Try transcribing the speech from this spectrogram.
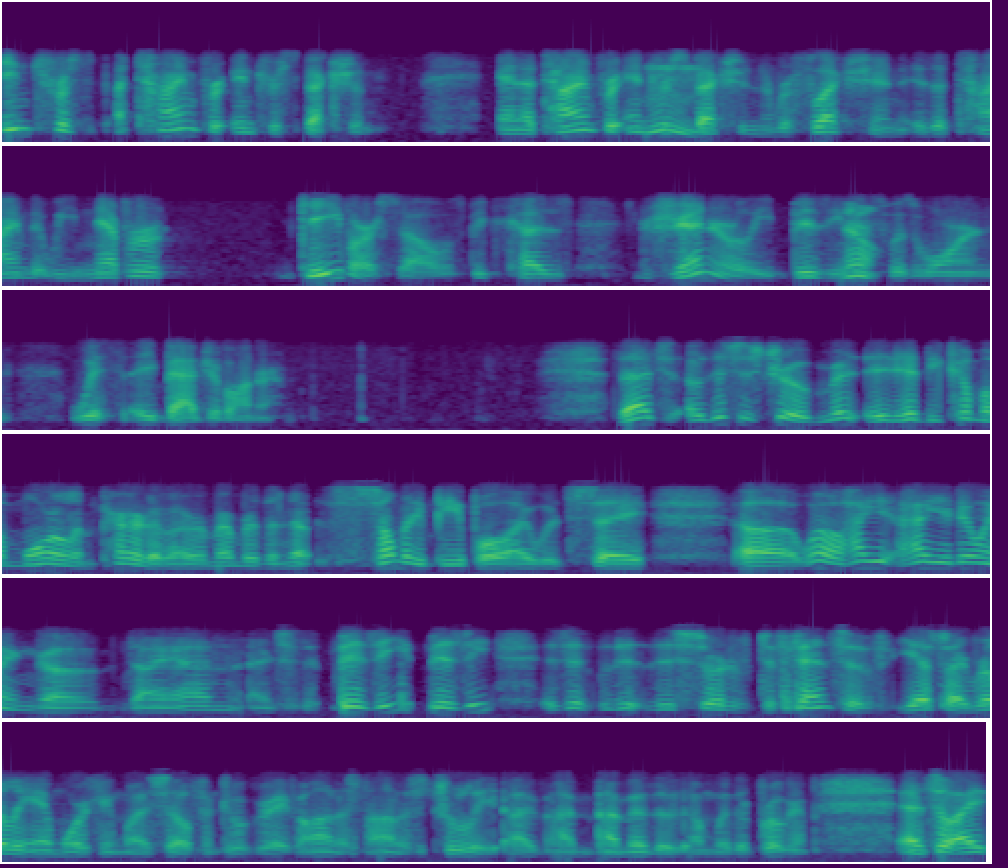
interest, a time for introspection, and a time for hmm. introspection and reflection is a time that we never gave ourselves because generally busyness No. was worn with a badge of honor. That's uh, this is true. It had become a moral imperative. I remember the so many people I would say, uh, "Well, how you, how you doing, uh, Diane?" And she said, "Busy, busy." Is it this sort of defensive? Yes, I really am working myself into a grave. Honest, honest, truly. I, I'm I'm with the I'm with the program, and so I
